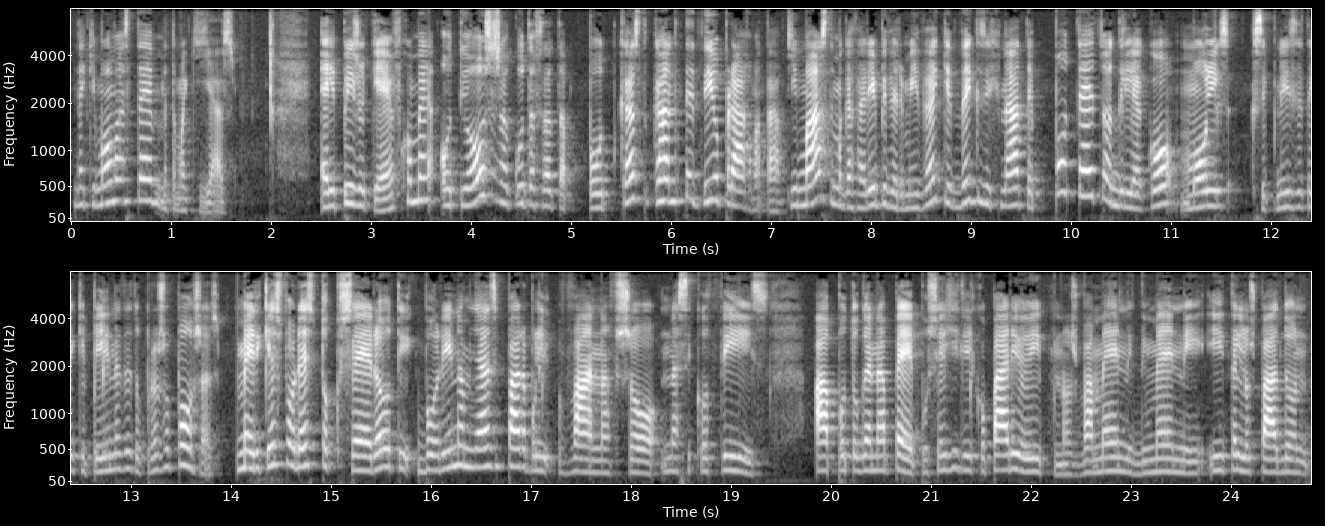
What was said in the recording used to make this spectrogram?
Να κοιμόμαστε με το μακιγιάζ. Ελπίζω και εύχομαι ότι όσες ακούτε αυτά τα podcast κάνετε δύο πράγματα. Κοιμάστε με καθαρή επιδερμίδα και δεν ξεχνάτε ποτέ το αντιλιακό μόλις ξυπνήσετε και πλύνετε το πρόσωπό σας. Μερικές φορές το ξέρω ότι μπορεί να μοιάζει πάρα πολύ βάναυσο να σηκωθείς από τον καναπέ που σε έχει γλυκοπάρει ο ύπνος, βαμμένη, ντυμένη ή τέλος πάντων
